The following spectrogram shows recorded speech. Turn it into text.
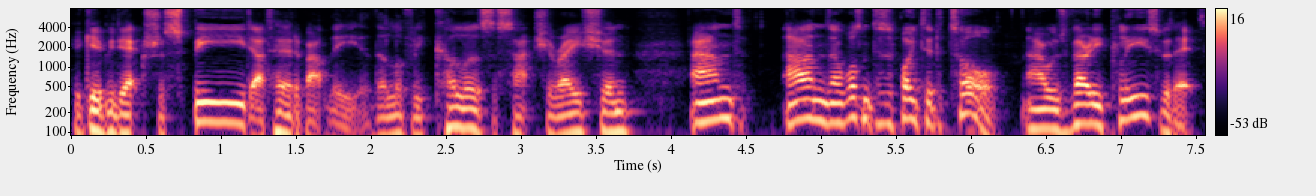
It gave me the extra speed, I'd heard about the, the lovely colours, the saturation, and, and I wasn't disappointed at all. I was very pleased with it.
